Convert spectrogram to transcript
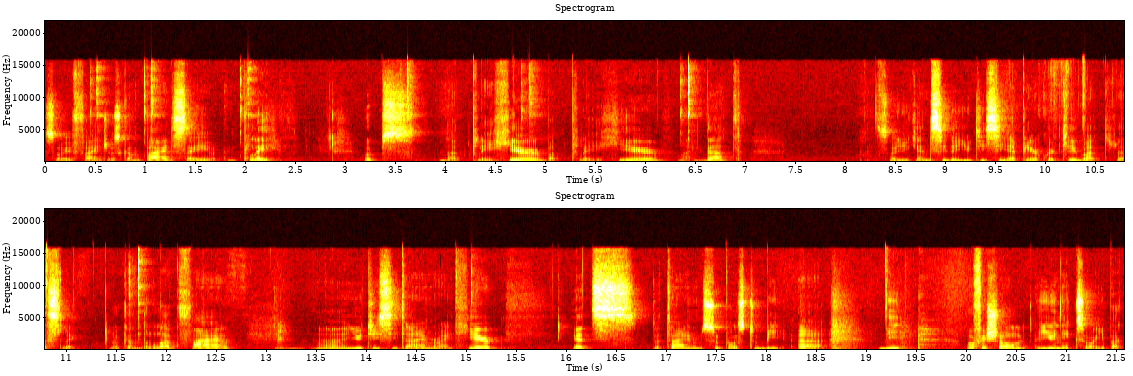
So if I just compile, save, and play, whoops, not play here, but play here, like that so you can see the UTC appear quickly, but just like look on the log file, uh, UTC time right here. It's the time supposed to be uh, the official Unix or epoch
